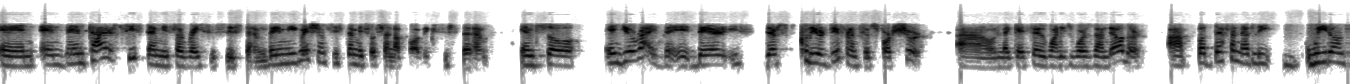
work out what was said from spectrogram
And, and the entire system is a racist system. The immigration system is a xenophobic system. And so, and you're right, there is, there's clear differences for sure. Uh, like I said, one is worse than the other. Uh, but definitely, we don't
